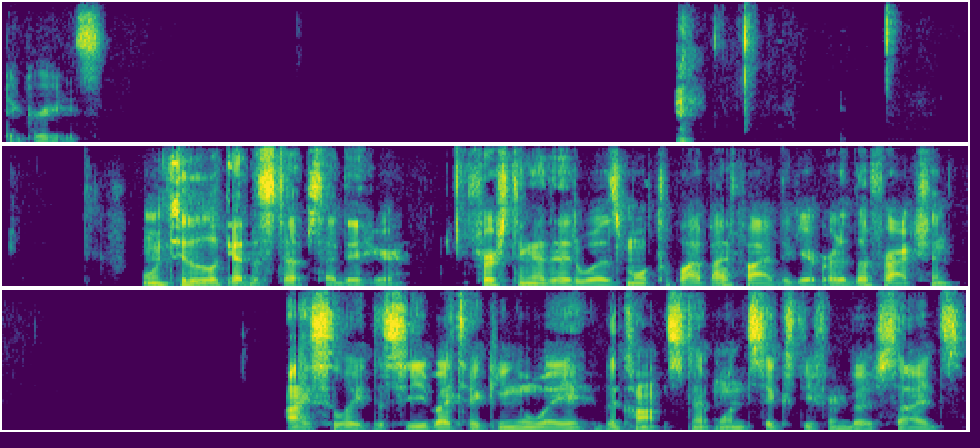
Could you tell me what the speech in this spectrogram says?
degrees. I want you to look at the steps I did here. First thing I did was multiply by 5 to get rid of the fraction. Isolate the c by taking away the constant 160 from both sides.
